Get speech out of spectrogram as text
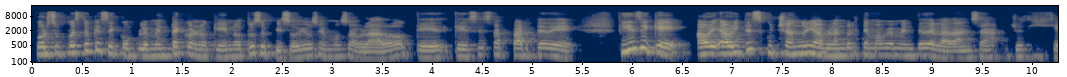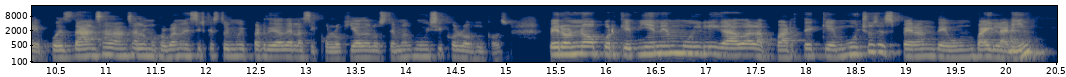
por supuesto que se complementa con lo que en otros episodios hemos hablado, que, que es esta parte de, fíjense que ahorita escuchando y hablando el tema obviamente de la danza, yo dije, pues danza, danza, a lo mejor van a decir que estoy muy perdida de la psicología o de los temas muy psicológicos, pero no, porque viene muy ligado a la parte que muchos esperan de un bailarín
